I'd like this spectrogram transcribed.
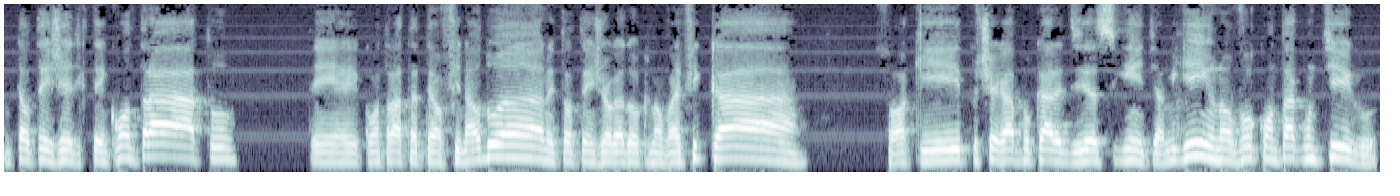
Então tem gente que tem contrato, tem contrato até o final do ano, então tem jogador que não vai ficar. Só que tu chegar pro cara e dizer o seguinte, amiguinho, não vou contar contigo.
